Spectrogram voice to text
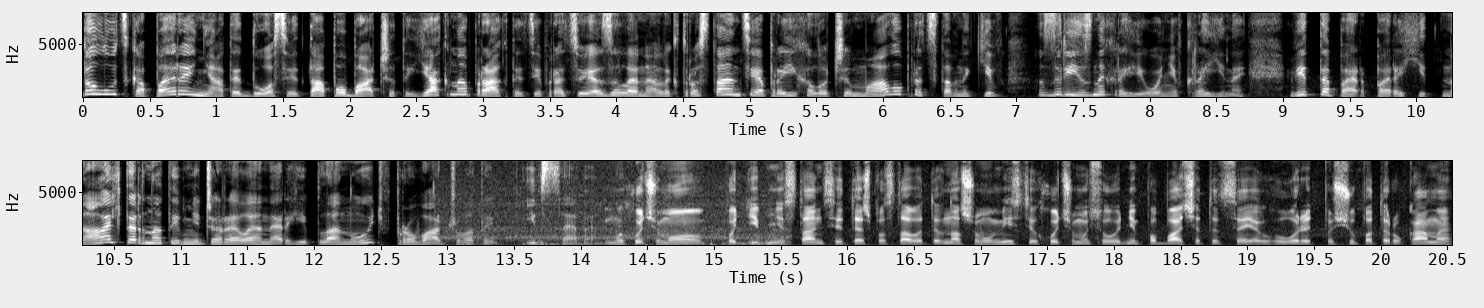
До Луцька перейняти досвід та побачити, як на практиці працює зелена електростанція, приїхало чимало представників з різних регіонів країни. Відтепер перехід на альтернативні джерела енергії планують впроваджувати і в себе. Ми хочемо подібні станції теж поставити в нашому місті. Хочемо сьогодні побачити це, як говорять, пощупати руками,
